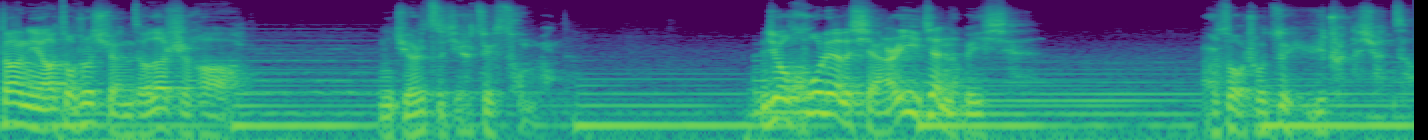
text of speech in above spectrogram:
当你要做出选择的时候，你觉得自己是最聪明的，你就忽略了显而易见的危险，而做出最愚蠢的选择。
